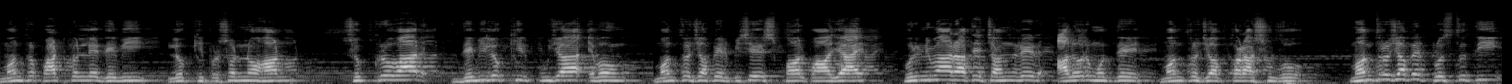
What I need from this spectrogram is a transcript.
মন্ত্র পাঠ করলে দেবী লক্ষ্মী প্রসন্ন হন। শুক্রবার দেবী লক্ষ্মীর পূজা এবং মন্ত্র জপের বিশেষ ফল পাওয়া যায়। পূর্ণিমা রাতে চন্দ্রের আলোর মধ্যে মন্ত্র জপ করা শুভ। মন্ত্র জপের প্রস্তুতি,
